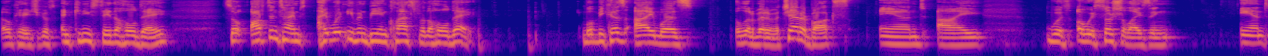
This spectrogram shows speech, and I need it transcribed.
okay. She goes, and can you stay the whole day? So oftentimes I wouldn't even be in class for the whole day. Well, because I was a little bit of a chatterbox and I was always socializing and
